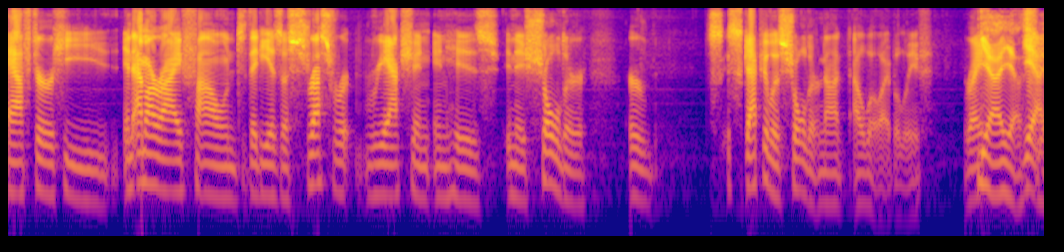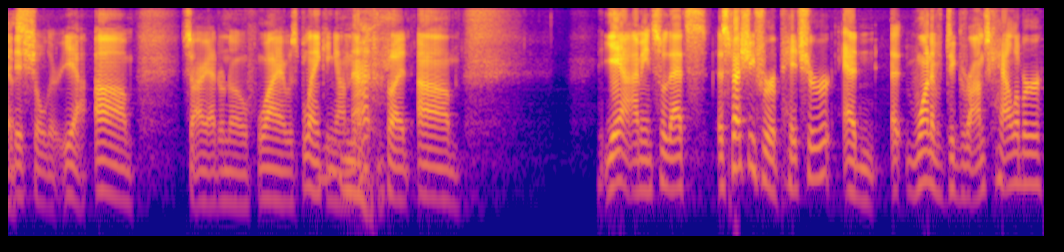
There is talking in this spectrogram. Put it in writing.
after he an MRI found that he has a stress re- reaction in his in his shoulder or s- scapula's shoulder, not elbow, I believe. Right? Yeah, yes, Yeah, it yes. is shoulder. Yeah. Um, sorry, I don't know why I was blanking on that, but um, yeah, I mean, so that's especially for a pitcher and uh, one of Degrom's caliber.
